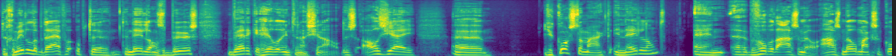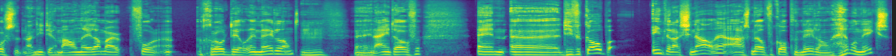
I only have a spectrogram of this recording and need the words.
de gemiddelde bedrijven op de, de Nederlandse beurs, werken heel internationaal. Dus als jij eh, je kosten maakt in Nederland. En eh, bijvoorbeeld ASML. ASML maakt zijn kosten, nou niet helemaal in Nederland, maar voor een, een groot deel in Nederland, Mhm. eh, in Eindhoven. En die verkopen internationaal. Hè. ASML verkoopt in Nederland helemaal niks.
